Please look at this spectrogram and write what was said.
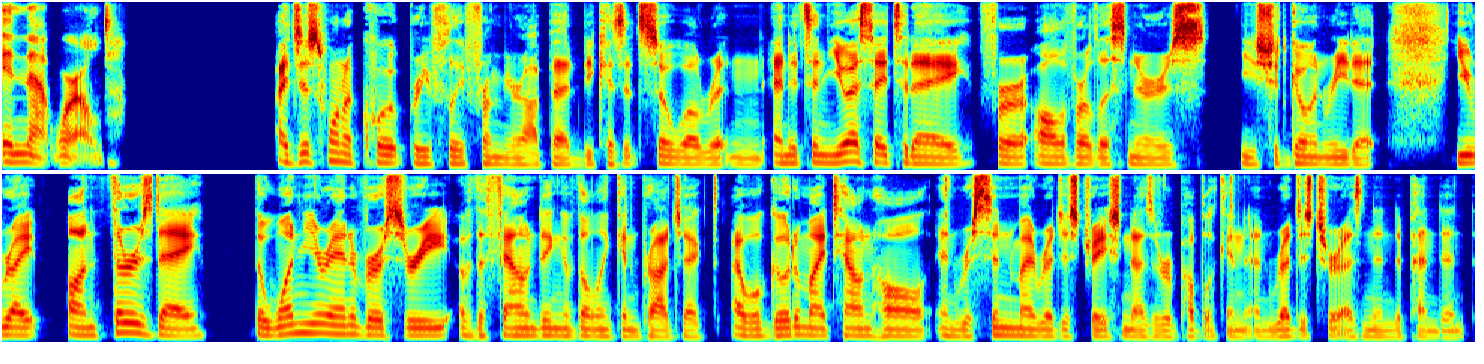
in that world. I just want to quote briefly from your op ed because it's so well written and it's in USA Today for all of our listeners. You should go and read it. You write On Thursday, the one year anniversary of the founding of the Lincoln Project, I will go to my town hall and rescind my registration as a Republican and register as an independent.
